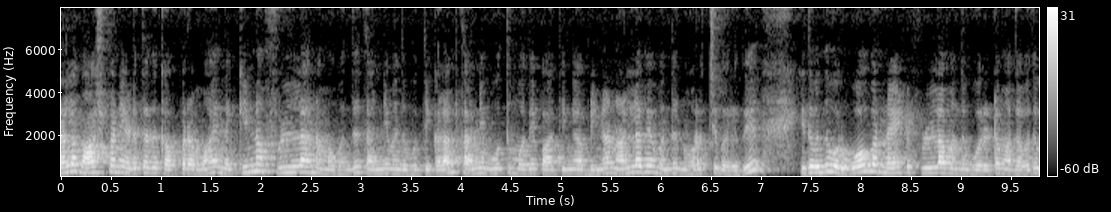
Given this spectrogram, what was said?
நல்லா வாஷ் பண்ணி எடுத்ததுக்கப்புறமா இந்த கிண்ணம் ஃபுல்லாக நம்ம வந்து தண்ணி வந்து ஊற்றிக்கலாம் தண்ணி ஊற்றும் போதே பார்த்தீங்க அப்படின்னா நல்லாவே வந்து நுரைச்சி வருது. இது வந்து ஒரு ஓவர் நைட்டு ஃபுல்லாக வந்து ஊறட்டும். அதாவது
